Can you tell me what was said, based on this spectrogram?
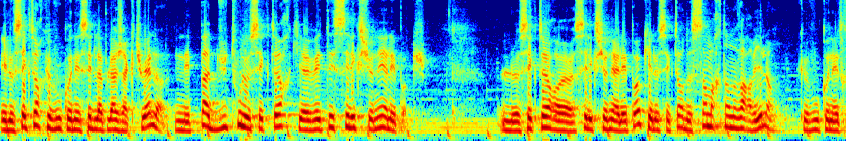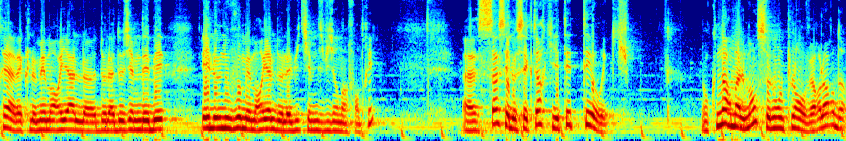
Et le secteur que vous connaissez de la plage actuelle n'est pas du tout le secteur qui avait été sélectionné à l'époque. Le secteur euh, sélectionné à l'époque est le secteur de Saint-Martin-de-Varville, que vous connaîtrez avec le mémorial de la 2e DB et le nouveau mémorial de la 8e division d'infanterie. Euh, ça, c'est le secteur qui était théorique. Donc normalement, selon le plan Overlord,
